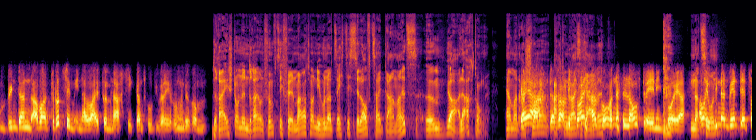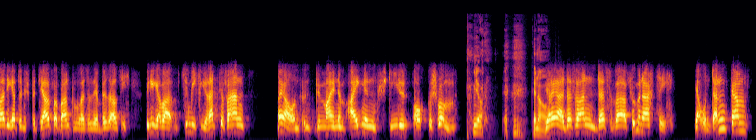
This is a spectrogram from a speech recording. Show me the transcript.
und bin dann aber trotzdem in Hawaii 85 ganz gut über die Runden gekommen. Drei Stunden 53 für den Marathon, die 160. Laufzeit damals. Ähm, ja, alle Achtung. Hermann Aschwa, ja, das 38 war Jahre. Wochen Lauftraining vorher. Nation. Aber ich bin dann während der Zeit, ich hatte einen Spezialverband, du weißt das ja besser als ich, bin ich aber ziemlich viel Rad gefahren. Naja, und, und in meinem eigenen Stil auch geschwommen. Ja, genau. Ja, ja, das waren, das war 85. Ja, und dann kam,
